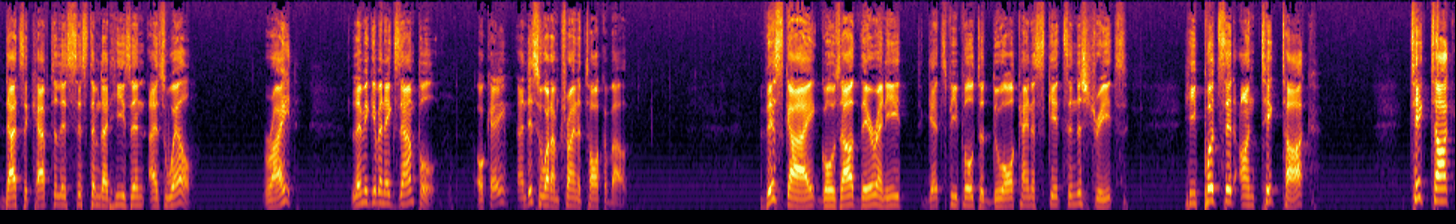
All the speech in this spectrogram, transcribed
That's a capitalist system that he's in as well, right? Let me give an example, okay? And this is what I'm trying to talk about. This guy goes out there and he gets people to do all kind of skits in the streets he puts it on TikTok. TikTok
